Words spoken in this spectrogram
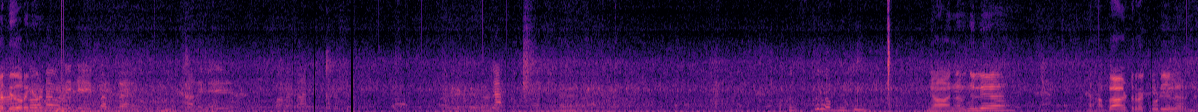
കത്തി തുടങ്ങിയത്? ഞാൻ അറിഞ്ഞില്ലേ ഞാൻ പാട്ട് റെക്കോർഡ് ചെയ്യലായിരുന്നു.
